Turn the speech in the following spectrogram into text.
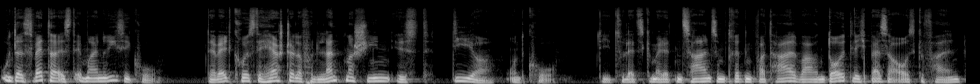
und das Wetter ist immer ein Risiko. Der weltgrößte Hersteller von Landmaschinen ist Deere Co. Die zuletzt gemeldeten Zahlen zum dritten Quartal waren deutlich besser ausgefallen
